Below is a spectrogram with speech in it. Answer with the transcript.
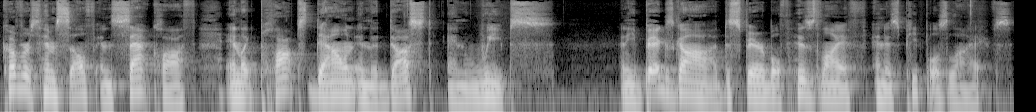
covers himself in sackcloth, and like plops down in the dust and weeps. And he begs God to spare both his life and his people's lives.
